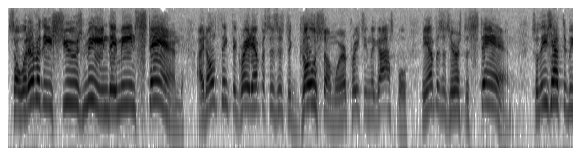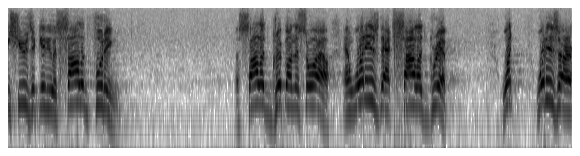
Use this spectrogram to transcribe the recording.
So whatever these shoes mean, they mean stand. I don't think the great emphasis is to go somewhere preaching the gospel. The emphasis here is to stand. So these have to be shoes that give you a solid footing, a solid grip on the soil. And what is that solid grip? What, what is our,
